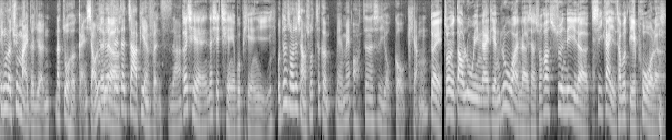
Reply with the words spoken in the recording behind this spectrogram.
听了去买的人那作何感想？我就觉得在在诈骗粉丝啊，而且那些钱也不便宜。我那时候就想说，这个妹妹哦，真的是有够强。对，终于到录音那一天，录完了，想说话顺利了，膝盖也差不多跌破了。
